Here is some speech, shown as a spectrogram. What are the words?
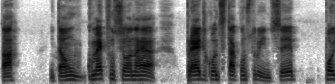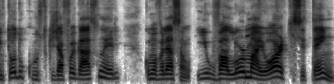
tá? Então, como é que funciona o prédio quando você está construindo? Você põe todo o custo que já foi gasto nele como avaliação. E o valor maior que se tem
